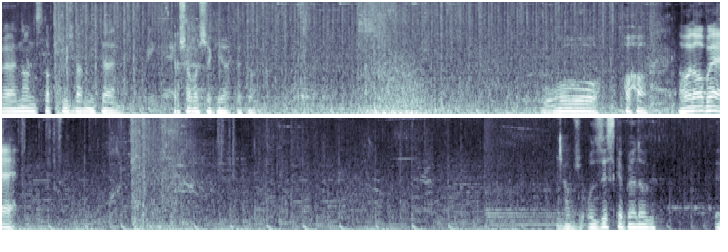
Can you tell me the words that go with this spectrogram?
e, Non-stop kuźwa mi ten... Kraszowa się gierkę to. Uuu, ho, ho. O dobre. Dobrze, uzyskaj belog yy,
